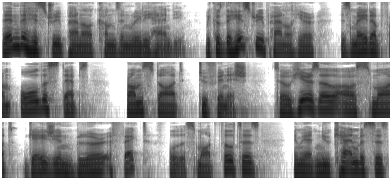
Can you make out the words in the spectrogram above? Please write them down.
Then the history panel comes in really handy because the history panel here is made up from all the steps from start to finish. So here's our smart Gaussian blur effect for the smart filters. Then we had new canvases.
